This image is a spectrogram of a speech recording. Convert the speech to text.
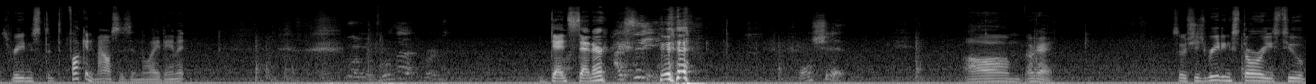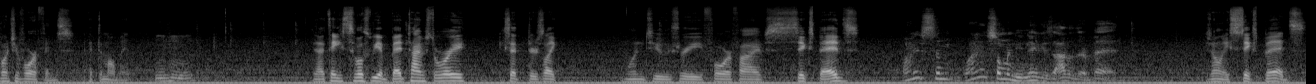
Just reading. St- the fucking mouse is in the way. Damn it. Where's that? Where's... Dead center. I see. well, shit. um. Okay. So she's reading stories to a bunch of orphans at the moment. Mm-hmm. And I think it's supposed to be a bedtime story, except there's like one, two, three, four, five, six beds. Why is some? Why are so many niggas out of their bed? There's only six beds.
